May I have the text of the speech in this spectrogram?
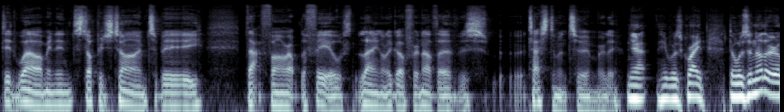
did well. I mean, in stoppage time to be that far up the field, laying on a goal for another, was a testament to him, really. Yeah, he was great. There was another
